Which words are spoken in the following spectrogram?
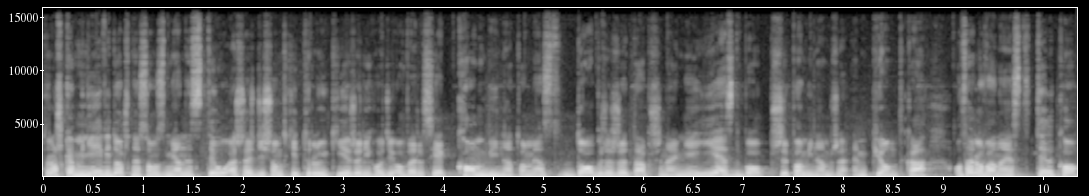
Troszkę mniej widoczne są zmiany z tyłu E63, jeżeli chodzi o wersję kombi, natomiast dobrze, że ta przynajmniej jest, bo przypominam, że M5 oferowana jest tylko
